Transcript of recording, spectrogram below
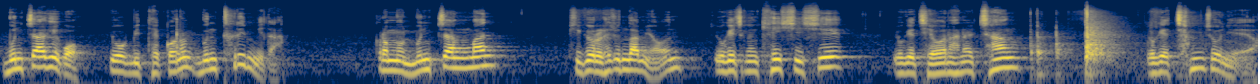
문짝이고 요 밑에 거는 문틀입니다. 그러면 문짝만 비교를 해준다면 요게 지금 KCC, 요게 재원하늘창, 요게 참존이에요.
